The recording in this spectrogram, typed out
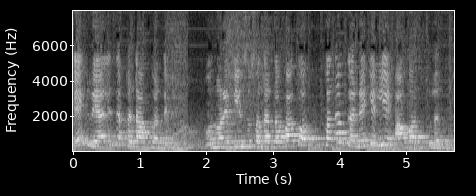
ایک ریالی سے خطاب کرتے ہوئے انہوں نے تین سو ستر دفعہ کو ختم کرنے کے لیے آواز بلند کی۔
